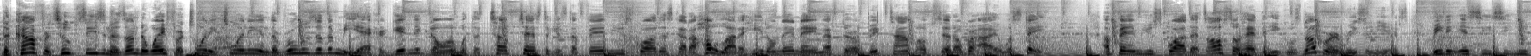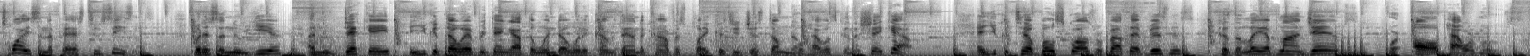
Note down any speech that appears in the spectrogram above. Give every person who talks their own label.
Speaker 1: The conference hoop season is underway for 2020, and the rulers of the MEAC are getting it going with a tough test against a FAMU squad that's got a whole lot of heat on their name after a big time upset over Iowa State. A FAMU squad that's also had the Eagles' number in recent years, beating NCCU twice in the past two seasons. But it's a new year, a new decade, and you can throw everything out the window when it comes down to conference play because you just don't know how it's going to shake out. And you could tell both squads were about that business because the layup line jams were all power moves.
